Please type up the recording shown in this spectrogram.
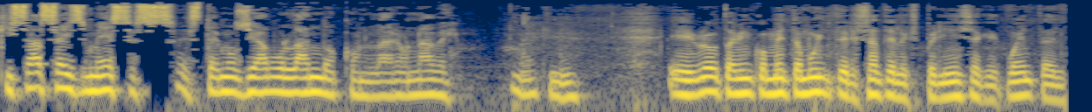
quizás seis meses, estemos ya volando con la aeronave. Eh, luego también comenta muy interesante la experiencia que cuenta el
